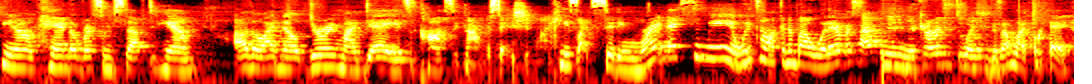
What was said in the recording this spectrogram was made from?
you know, hand over some stuff to Him. Although I know during my day, it's a constant conversation. Like he's like sitting right next to me and we're talking about whatever's happening in the current situation. Because I'm like, okay,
